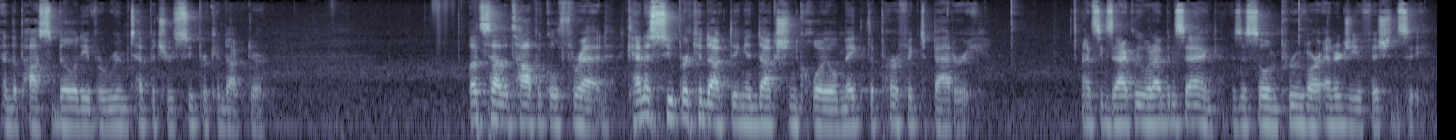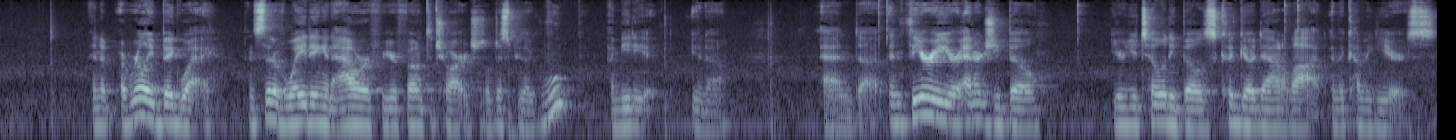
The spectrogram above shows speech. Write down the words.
and the possibility of a room temperature superconductor Let's have a topical thread. Can a superconducting induction coil make the perfect battery? That's exactly what I've been saying. Is this will improve our energy efficiency in a, a, really big way. Instead of waiting an hour for your phone to charge, it'll just be like whoop, immediate, you know. And uh, in theory, your energy bill, your utility bills could go down a lot in the coming years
